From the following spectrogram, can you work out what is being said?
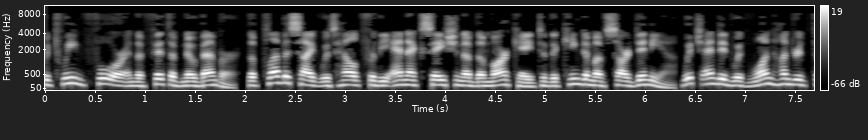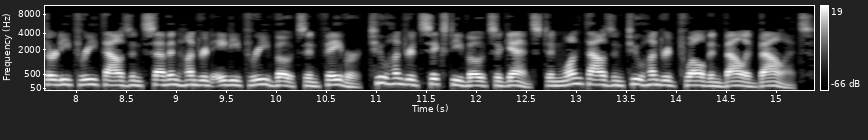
Between 4 and 5 November, the plebiscite was held for the annexation of the Marche to the Kingdom of Sardinia, which ended with 133,783 votes in favor, 260 votes against and 1,212 invalid ballots.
